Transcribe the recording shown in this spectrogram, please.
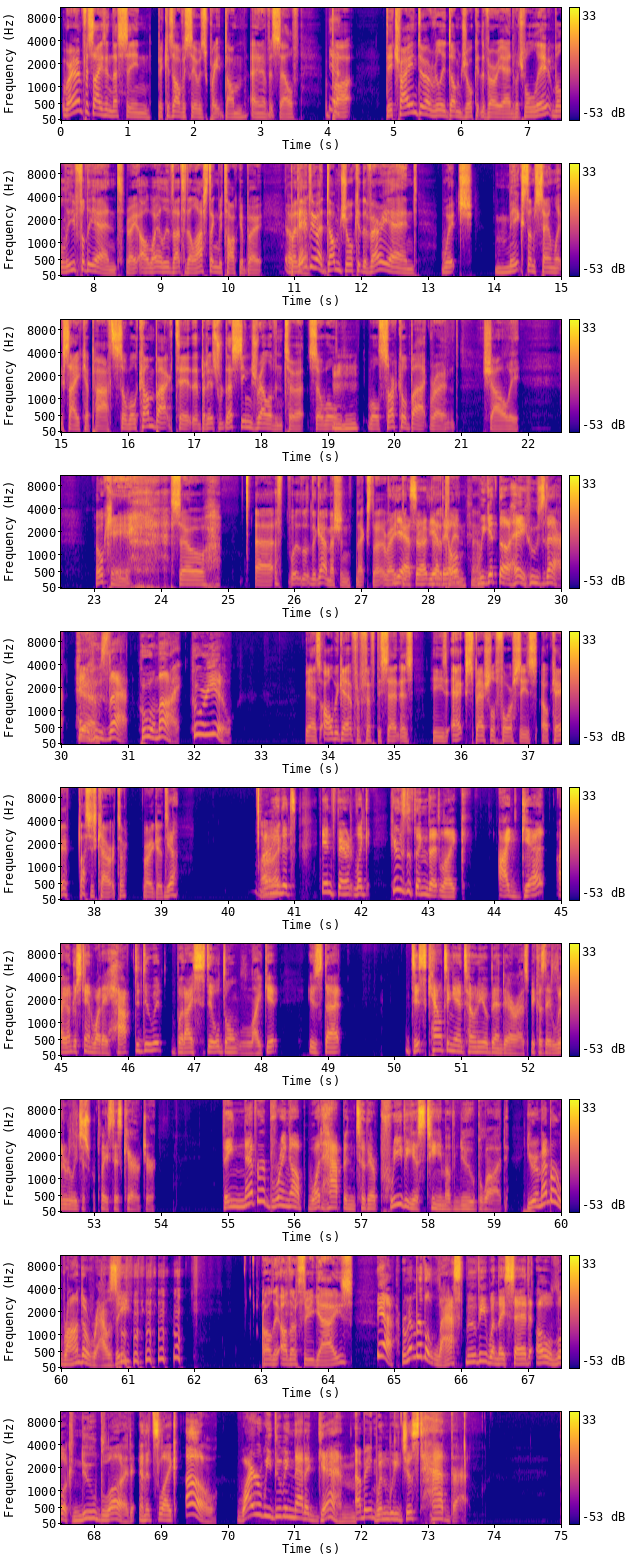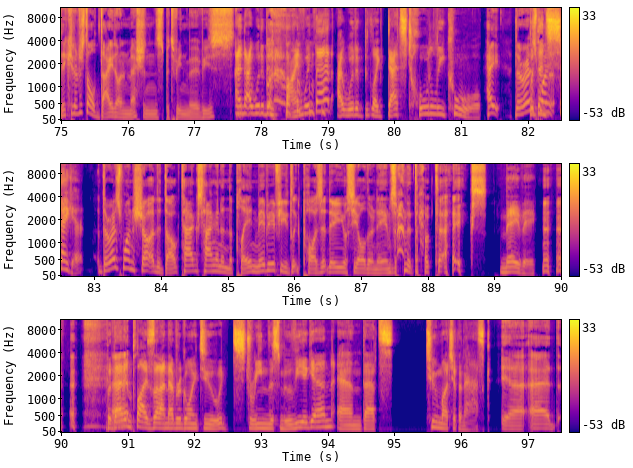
we're emphasizing this scene because obviously it was quite dumb in and of itself. Yeah. But they try and do a really dumb joke at the very end, which we'll, la- we'll leave for the end, right? I'll, I'll leave that to the last thing we talk about. But they do a dumb joke at the very end, which makes them sound like psychopaths. So we'll come back to, but it's this seems relevant to it. So we'll Mhm. we'll circle back round, shall we? Okay, so uh, they get a mission next, right? Yeah, so yeah, they all, yeah. we get the hey, who's that? Hey, Yeah. who's that? Who am I? Who are you? Yes, all we get for 50 Cent is he's ex Special Forces. Okay, that's his character. Very good. Yeah. I All mean, it's in fair. Like, here's the thing that like I get, I understand why they have to do it, but I still don't like it. Is that discounting Antonio Banderas because they literally just replaced his character? They never bring up what happened to their previous team of New Blood. You remember Ronda Rousey? all the other three guys. yeah, remember the last movie when they said, "Oh, look, New Blood," and it's like, "Oh, why are we doing that again?" I mean- when we just had that. They could have just all died on missions between movies. and I would have been fine with that. I would have been like, that's totally cool. Hey, there is But then one. say it. There is one shot of the dog tags hanging in the plane. Maybe if you like pause it there, you'll see all their names on the dog tags. Maybe. But that Uh, implies that I'm ever going to stream this movie again, and that's too much of an ask. Yeah, and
